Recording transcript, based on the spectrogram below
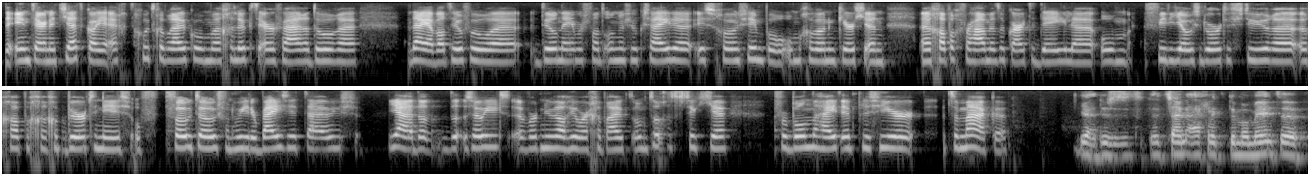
de interne chat kan je echt goed gebruiken om geluk te ervaren door, nou ja, wat heel veel uh, deelnemers van het onderzoek zeiden, is gewoon simpel. Om gewoon een keertje een, grappig verhaal met elkaar te delen, om video's door te sturen, een grappige gebeurtenis of foto's van hoe je erbij zit thuis. Ja, dat, zoiets wordt nu wel heel erg gebruikt om toch een stukje verbondenheid en plezier te maken. Ja, dus het, het zijn eigenlijk de momenten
